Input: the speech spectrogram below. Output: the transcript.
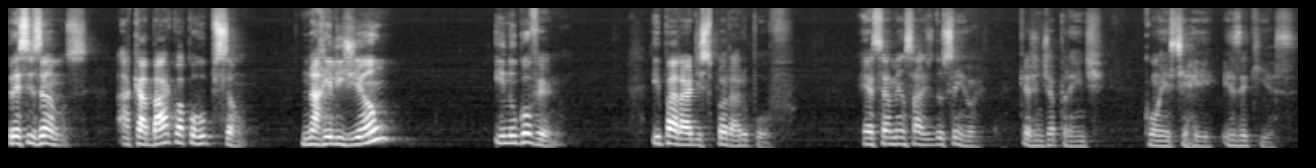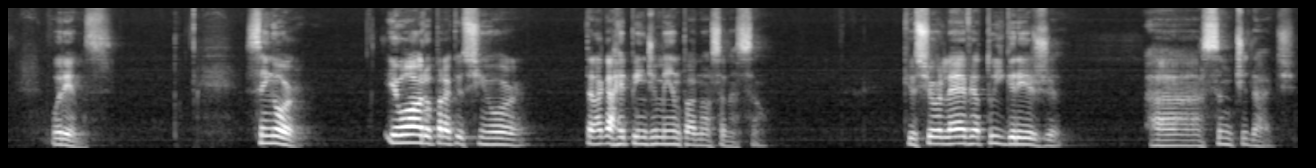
Precisamos acabar com a corrupção na religião e no governo e parar de explorar o povo. Essa é a mensagem do Senhor que a gente aprende com este rei Ezequias. Oremos. Senhor, eu oro para que o Senhor traga arrependimento à nossa nação. Que o Senhor leve a tua igreja à santidade.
